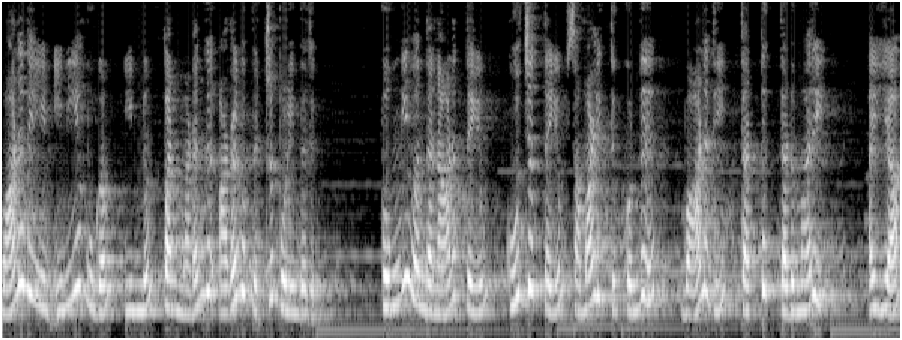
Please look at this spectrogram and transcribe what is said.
வானதியின் இனிய முகம் இன்னும் பன்மடங்கு அழகு பெற்று பொழிந்தது. பொங்கி வந்த நாணத்தையும் கூச்சத்தையும் சமாளித்துக் கொண்டு வானதி தட்டு தடுமாறி ஐயா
